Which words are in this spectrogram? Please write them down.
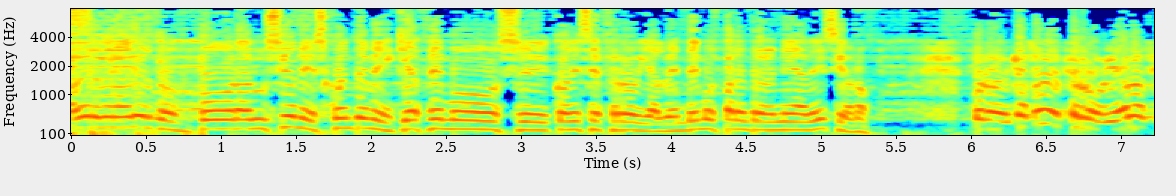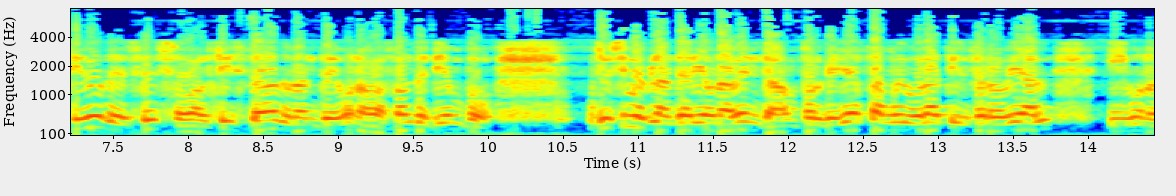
A ver, don Alberto, por alusiones, cuénteme, ¿qué hacemos eh, con ese ferrovial? ¿Vendemos para entrar en EADS o no? Bueno, el caso de Ferrovial ha sido descenso alcista durante, bueno, bastante tiempo. Yo sí me plantearía una venta, porque ya está muy volátil Ferrovial y, bueno,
